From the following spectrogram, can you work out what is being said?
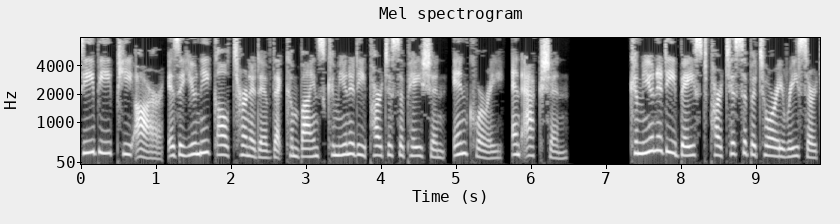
CBPR is a unique alternative that combines community participation, inquiry, and action. Community-based participatory research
